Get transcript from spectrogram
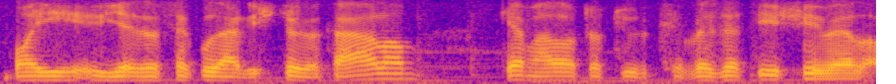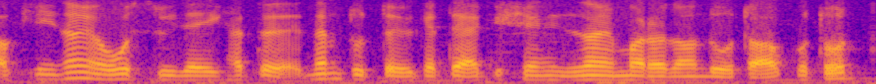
mai, ugye ez a szekuláris török állam, Kemal Atatürk vezetésével, aki nagyon hosszú ideig, hát nem tudta őket elkísérni, de nagyon maradandót alkotott,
